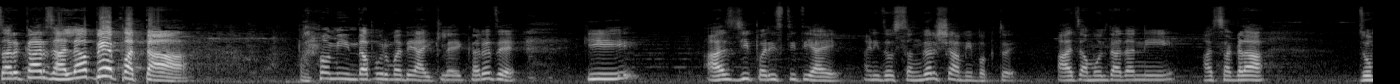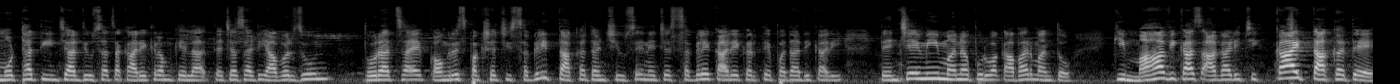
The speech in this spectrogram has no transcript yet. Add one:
सरकार झालं बेपत्ता. परवा मी इंदापूरमध्ये ऐकलंय खरंच आहे की आज जी परिस्थिती आहे आणि जो संघर्ष आम्ही बघतोय आज अमोलदादांनी हा सगळा जो मोठा तीन चार दिवसाचा कार्यक्रम केला त्याच्यासाठी आवर्जून थोरात साहेब काँग्रेस पक्षाची सगळी ताकद आणि शिवसेनेचे सगळे कार्यकर्ते पदाधिकारी त्यांचे मी मनपूर्वक आभार मानतो की महाविकास आघाडीची काय ताकद आहे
